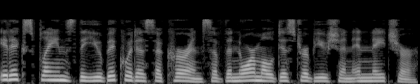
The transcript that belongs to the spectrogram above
it explains the ubiquitous occurrence of the normal distribution in nature.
